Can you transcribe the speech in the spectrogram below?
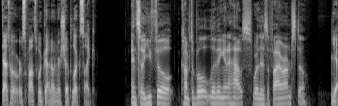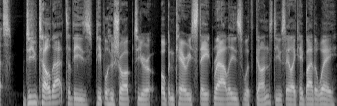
that's what responsible gun ownership looks like. And so you feel comfortable living in a house where there's a firearm still? Yes. Do you tell that to these people who show up to your open carry state rallies with guns? Do you say like, "Hey, by the way,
